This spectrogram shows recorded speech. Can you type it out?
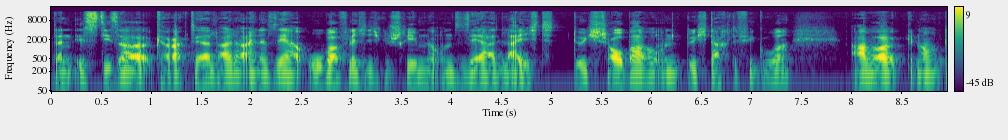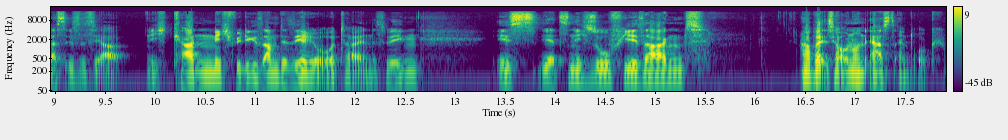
dann ist dieser Charakter leider eine sehr oberflächlich geschriebene und sehr leicht durchschaubare und durchdachte Figur. Aber genau das ist es ja. Ich kann nicht für die gesamte Serie urteilen. Deswegen ist jetzt nicht so vielsagend, aber ist ja auch nur ein Ersteindruck.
